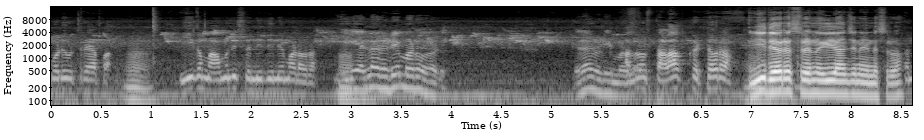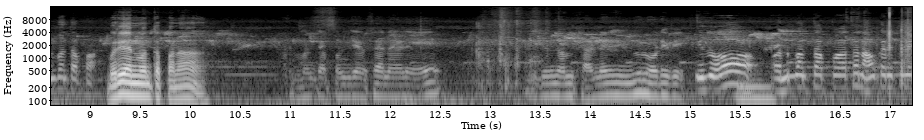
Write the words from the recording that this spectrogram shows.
ಕೊಡಿ ಉತ್ತರಯಪ್ಪ ಈಗ ಮಾಮೂಲಿ ಸನ್ನಿಧಿನೇ ಮಾಡೋರ ಈಗ ಎಲ್ಲ ರೆಡಿ ಮಾಡೋ ನೋಡಿ ಎಲ್ಲ ರೆಡಿ ಮಾಡೋ ಅಲ್ಲೊಂದ್ ಸ್ಥಳ ಕಟ್ಟವ್ರ. ಈ ದೇವ್ರ ಹೆಸರೇನು ಈ ಆಂಜನೇಯನ ಹೆಸರು? ಹನುಮಂತಪ್ಪ. ಬರೀ ಹನುಮಂತಪ್ಪನಾ? ಹನುಮಂತಪ್ಪನ ದೇವಸ್ಥಾನ ಹೇಳಿ. ಇದು ನಮ್ಮ ಸಣ್ಣದಿಂದ ನೋಡಿವಿ. ಇದು ಹನುಮಂತಪ್ಪ ಅಂತ ನಾವು ಕರಿತೀವಿ.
